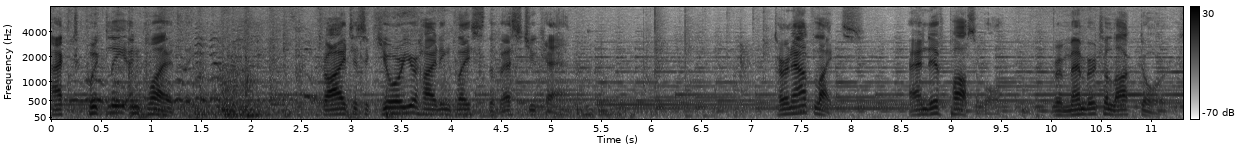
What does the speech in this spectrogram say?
Act quickly and quietly. Try to secure your hiding place the best you can. Turn out lights, and if possible, remember to lock doors.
